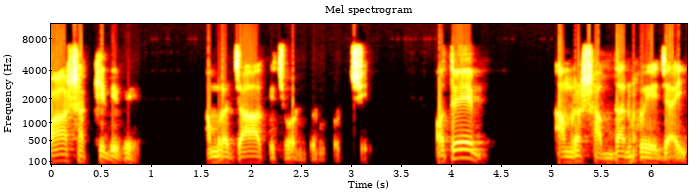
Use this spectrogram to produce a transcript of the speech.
পা সাক্ষী দিবে। আমরা যা কিছু অর্জন করছি। অতএব আমরা সাবধান হয়ে যাই।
